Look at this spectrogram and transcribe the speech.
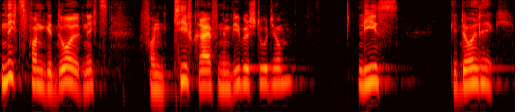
Nichts von Geduld, nichts von tiefgreifendem Bibelstudium. Lies geduldig.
